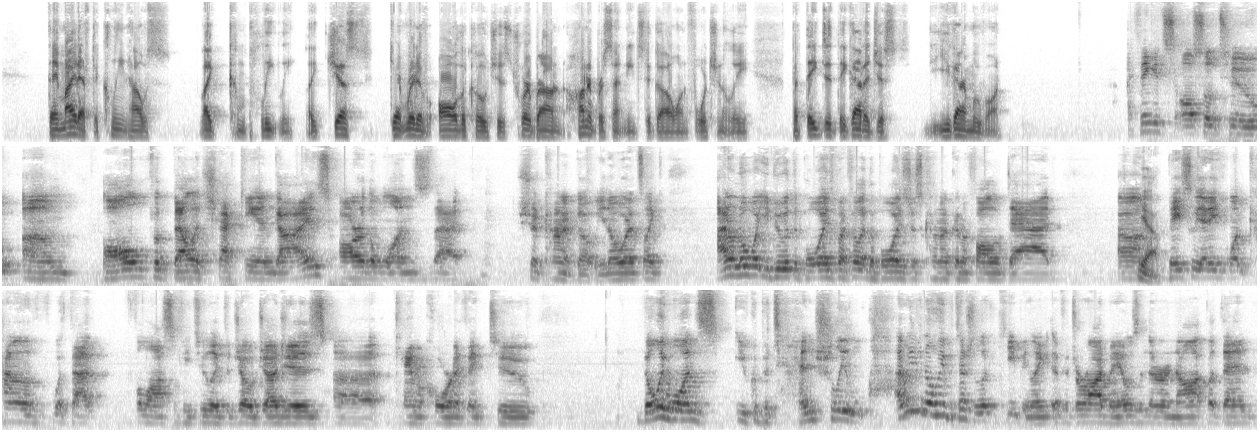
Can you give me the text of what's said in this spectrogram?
they might have to clean house like completely, like just get rid of all the coaches. Troy Brown 100% needs to go, unfortunately. But they did, they got to just, you got to move on. I think it's also to um, all the Belichickian guys are the ones that should kind of go. You know, where it's like I don't know what you do with the boys, but I feel like the boys just kind of going to follow dad. Um, Yeah. Basically, anyone kind of with that philosophy too, like the Joe Judges, uh, Cam Achord, I think too. The only ones you could potentially, I don't even know who you potentially look at keeping, like if a Jerod Mayo's in there or not. But then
